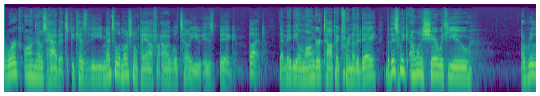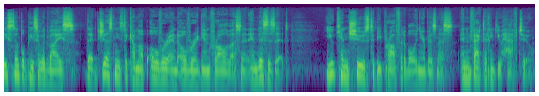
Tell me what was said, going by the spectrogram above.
work on those habits because the mental emotional payoff, I will tell you, is big. But that may be a longer topic for another day. But this week, I want to share with you a really simple piece of advice that just needs to come up over and over again for all of us. And, and this is it you can choose to be profitable in your business. And in fact, I think you have to.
